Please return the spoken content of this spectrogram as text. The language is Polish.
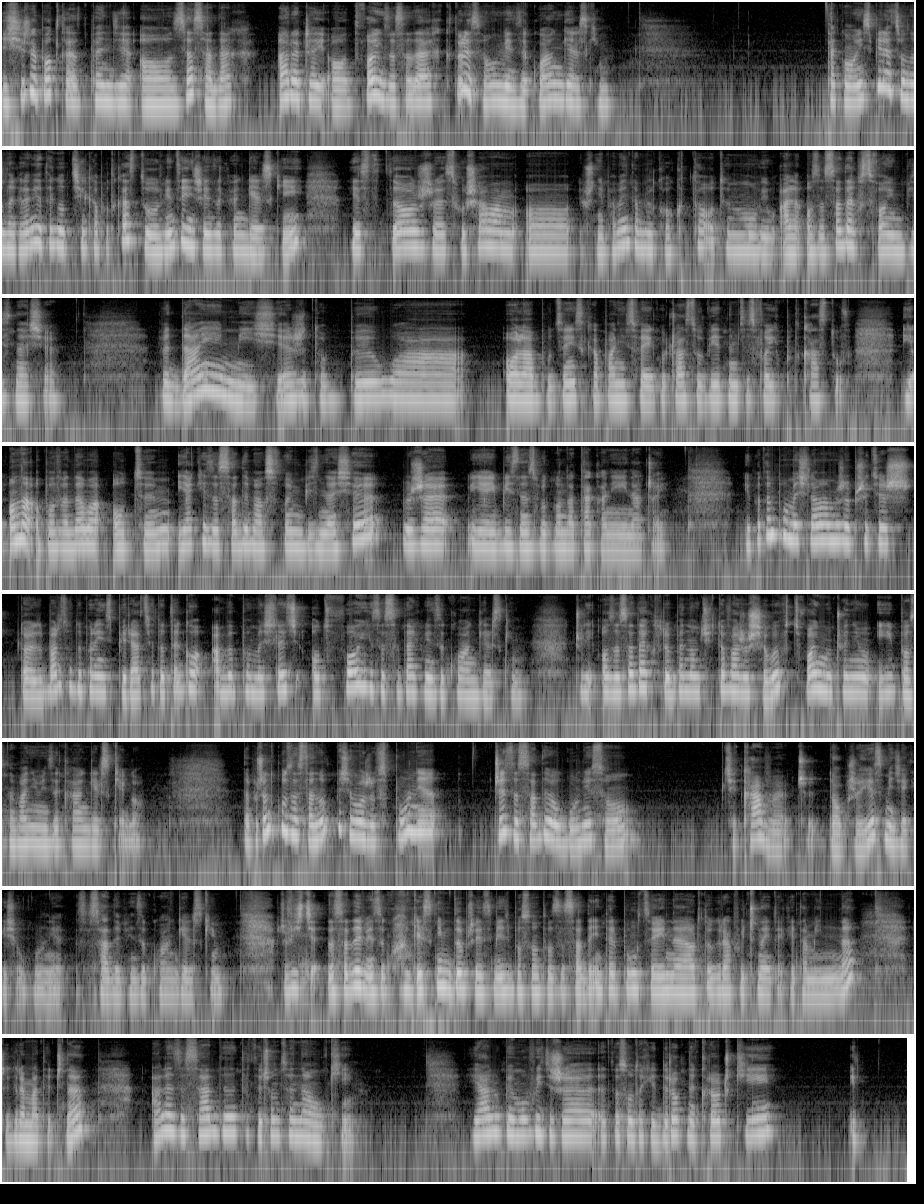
Dzisiejszy podcast będzie o zasadach, a raczej o Twoich zasadach, które są w języku angielskim. Taką inspiracją do nagrania tego odcinka podcastu Więcej niż język angielski jest to, że słyszałam o, już nie pamiętam tylko kto o tym mówił, ale o zasadach w swoim biznesie. Wydaje mi się, że to była Ola Budzyńska, pani swojego czasu, w jednym ze swoich podcastów. I ona opowiadała o tym, jakie zasady ma w swoim biznesie, że jej biznes wygląda tak, a nie inaczej. I potem pomyślałam, że przecież to jest bardzo dobra inspiracja do tego, aby pomyśleć o Twoich zasadach w języku angielskim, czyli o zasadach, które będą Ci towarzyszyły w Twoim uczeniu i poznawaniu języka angielskiego. Na początku zastanówmy się może wspólnie, czy zasady ogólnie są ciekawe, czy dobrze jest mieć jakieś ogólnie zasady w języku angielskim. Oczywiście zasady w języku angielskim dobrze jest mieć, bo są to zasady interpunkcyjne, ortograficzne i takie tam inne, czy gramatyczne, ale zasady dotyczące nauki. Ja lubię mówić, że to są takie drobne kroczki i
